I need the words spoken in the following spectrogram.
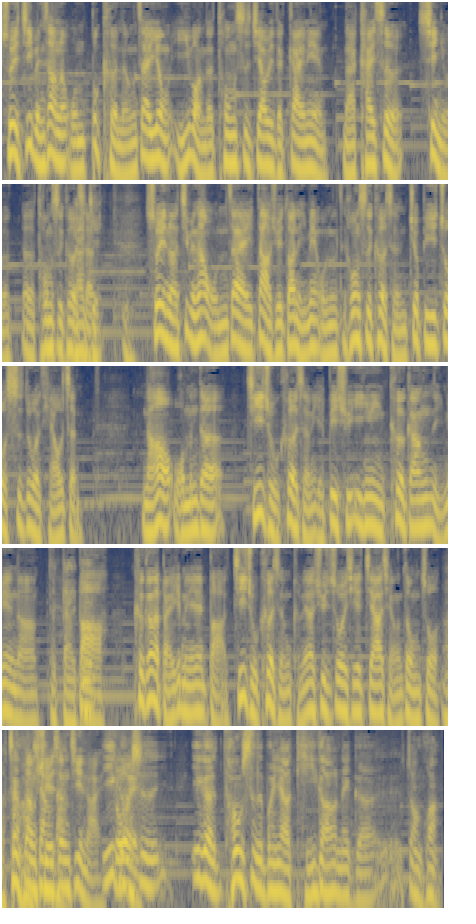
所以基本上呢，我们不可能再用以往的通识教育的概念来开设现有的呃通识课程。所以呢，基本上我们在大学端里面，我们通识课程就必须做适度的调整，然后我们的基础课程也必须应用课纲里面呢，把课纲的改变里面把基础课程可能要去做一些加强动作，让学生进来。一个是一个通识的部分要提高那个状况，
